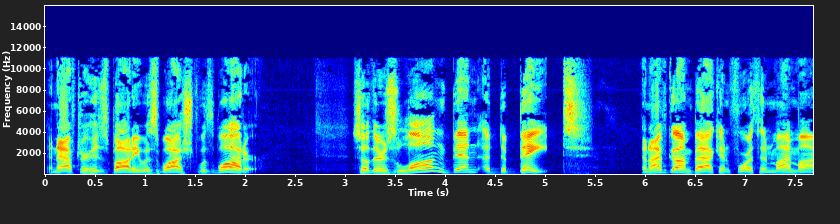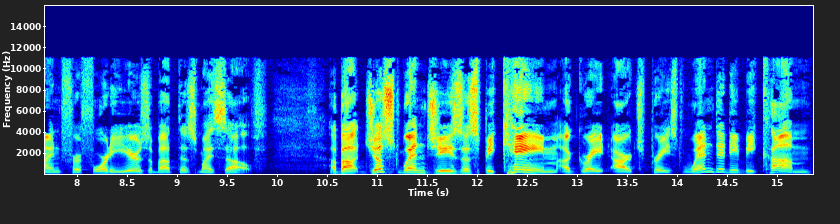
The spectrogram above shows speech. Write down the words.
and after his body was washed with water. So there's long been a debate, and I've gone back and forth in my mind for 40 years about this myself, about just when Jesus became a great archpriest. When did he become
